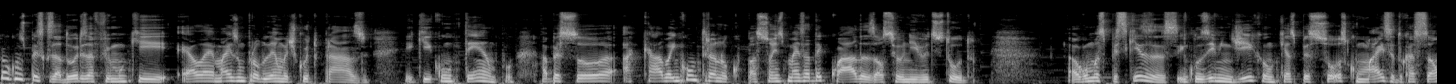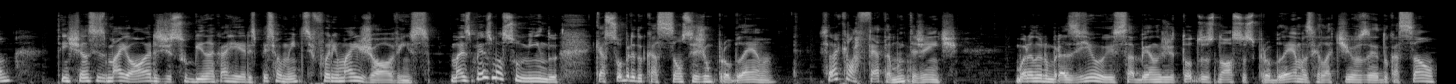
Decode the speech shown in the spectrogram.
Alguns pesquisadores afirmam que ela é mais um problema de curto prazo e que, com o tempo, a pessoa acaba encontrando ocupações mais adequadas ao seu nível de estudo. Algumas pesquisas, inclusive, indicam que as pessoas com mais educação têm chances maiores de subir na carreira, especialmente se forem mais jovens. Mas mesmo assumindo que a sobreeducação seja um problema, será que ela afeta muita gente? Morando no Brasil e sabendo de todos os nossos problemas relativos à educação,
